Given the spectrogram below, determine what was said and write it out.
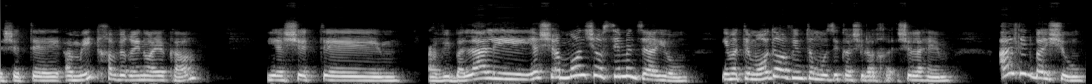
יש את אה, עמית, חברנו היקר, יש את אה, אבי בללי, יש המון שעושים את זה היום. אם אתם מאוד אוהבים את המוזיקה של, שלהם, אל תתביישו.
